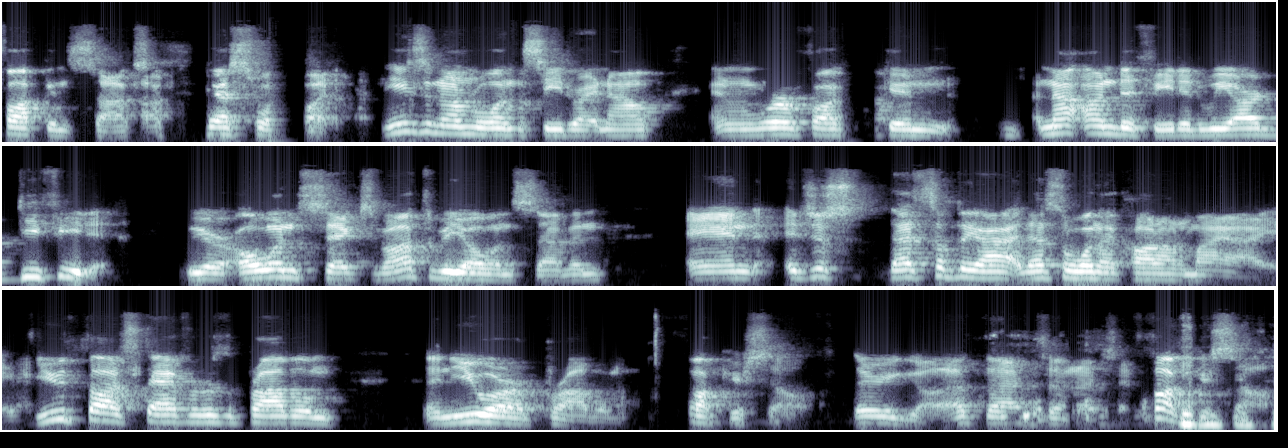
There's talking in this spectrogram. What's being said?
fucking sucks. Guess what? He's the number one seed right now, and we're fucking not undefeated. We are defeated. We are 0 6, about to be 0 7. And it just that's something I that's the one that caught on my eye. If you thought Stafford was the problem, then you are a problem. Fuck yourself. There you go. That, that's what I said. Fuck yourself.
